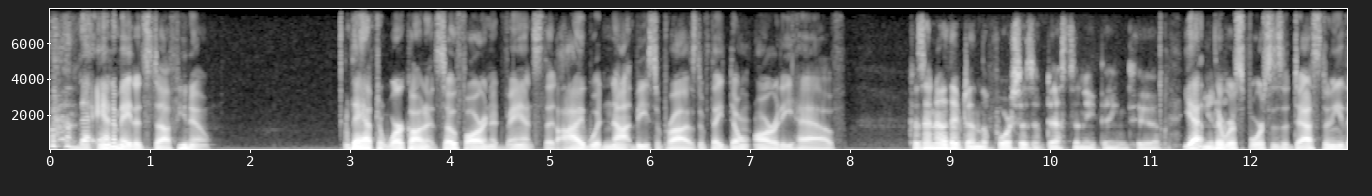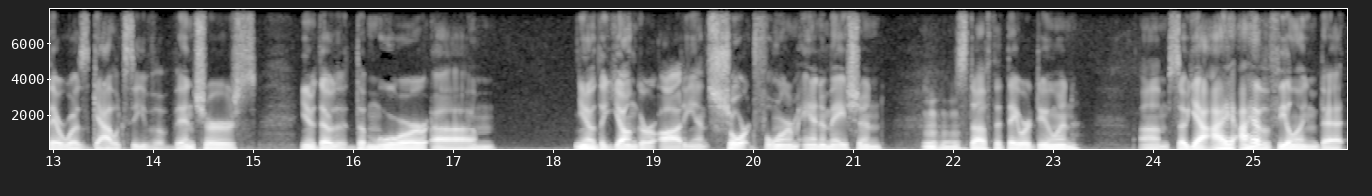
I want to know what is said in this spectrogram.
that animated stuff, you know, they have to work on it so far in advance that I would not be surprised if they don't already have. Because I know they've done the Forces of Destiny thing too. Yeah, there know. was Forces of Destiny, there was Galaxy of Adventures, you know, the the more um you know, the younger audience short form animation stuff that they were doing. Um, so yeah, I, I have a feeling that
